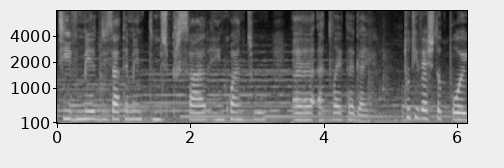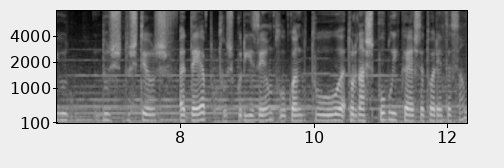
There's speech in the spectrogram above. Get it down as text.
tive medo exatamente de me expressar enquanto uh, atleta gay. Tu tiveste apoio dos, dos, teus adeptos, por exemplo, quando tu tornaste pública esta tua orientação?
